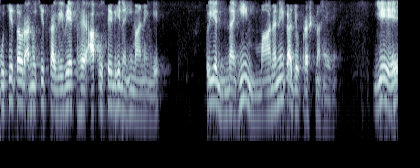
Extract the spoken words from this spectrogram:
उचित और अनुचित का विवेक है, आप उसे भी नहीं मानेंगे। तो ये नहीं मानने का जो प्रश्न है, ये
